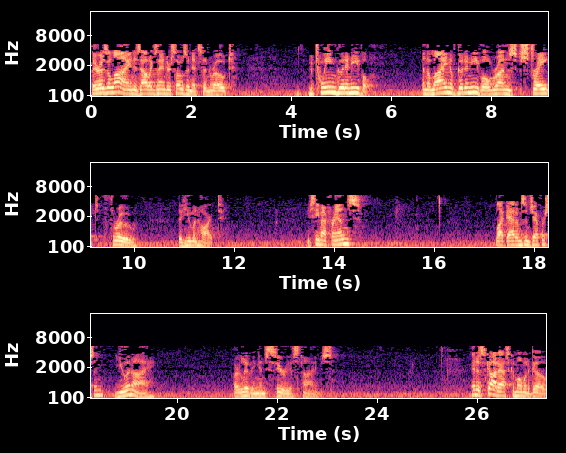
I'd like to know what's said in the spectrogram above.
There is a line, as Alexander Solzhenitsyn wrote, between good and evil. And the line of good and evil runs straight through the human heart. You see, my friends, like Adams and Jefferson, you and I are living in serious times. And as Scott asked a moment ago,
